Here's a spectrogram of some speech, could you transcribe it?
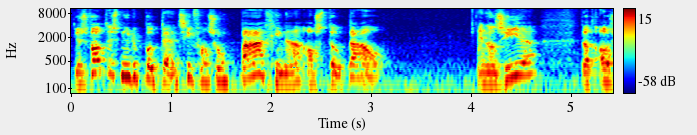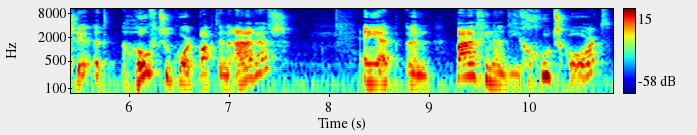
Dus wat is nu de potentie van zo'n pagina als totaal? En dan zie je dat als je het hoofdzoekwoord pakt in Ahrefs en je hebt een pagina die goed scoort,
